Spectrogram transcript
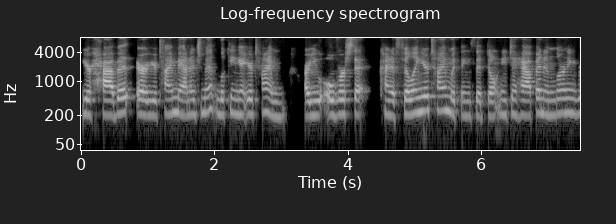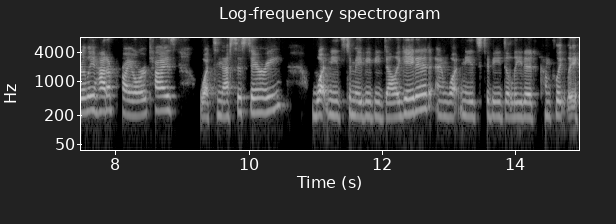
your habit or your time management, looking at your time. Are you overstep? kind of filling your time with things that don't need to happen and learning really how to prioritize what's necessary what needs to maybe be delegated and what needs to be deleted completely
